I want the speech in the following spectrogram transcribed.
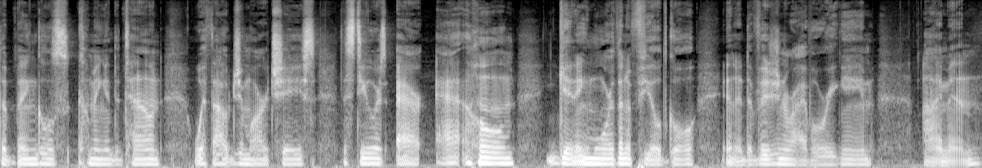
The Bengals coming into town without Ja'Marr Chase. The Steelers are at home getting more than a field goal in a division rivalry game. I'm in.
